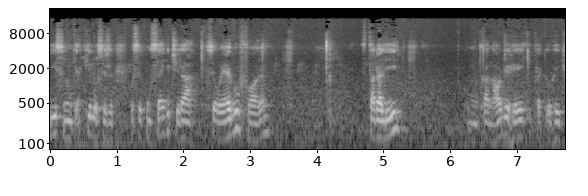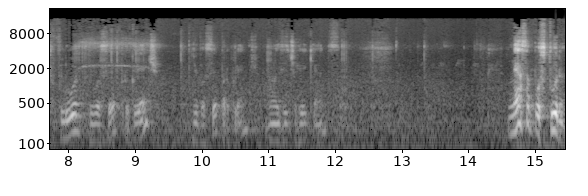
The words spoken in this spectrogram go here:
isso, não quer aquilo, ou seja, você consegue tirar o seu ego fora, estar ali como um canal de reiki para que o reiki flua de você para o cliente, de você para o cliente. Não existe reiki antes. Nessa postura,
